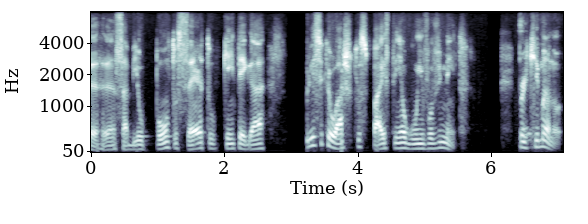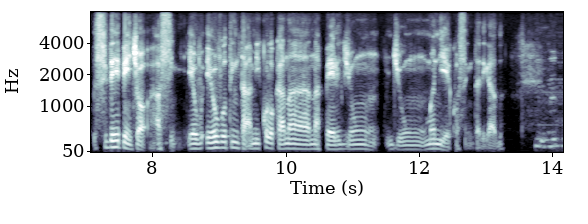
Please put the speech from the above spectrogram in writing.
Uhum, sabia o ponto certo, quem pegar. Por isso que eu acho que os pais têm algum envolvimento. Porque, mano, se de repente, ó, assim, eu, eu vou tentar me colocar na, na pele de um, de um maníaco, assim, tá ligado? Uhum.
